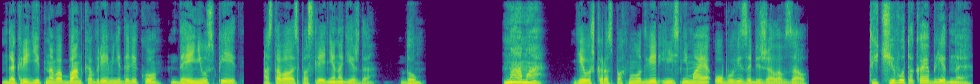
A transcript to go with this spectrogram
До кредитного банка времени далеко, да и не успеет. Оставалась последняя надежда — дом. «Мама!» Девушка распахнула дверь и, не снимая обуви, забежала в зал. «Ты чего такая бледная?»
